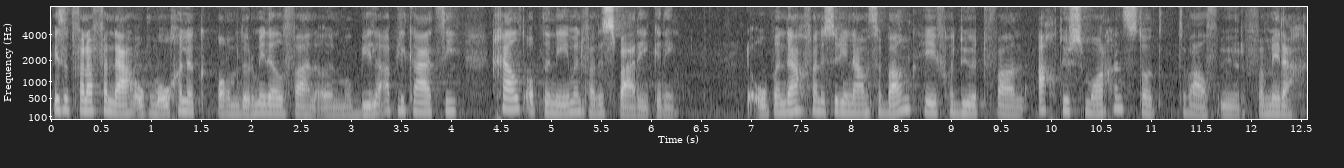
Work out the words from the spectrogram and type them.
is het vanaf vandaag ook mogelijk om door middel van een mobiele applicatie geld op te nemen van de spaarrekening. De open dag van de Surinaamse Bank heeft geduurd van 8 uur s morgens tot 12 uur vanmiddag.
